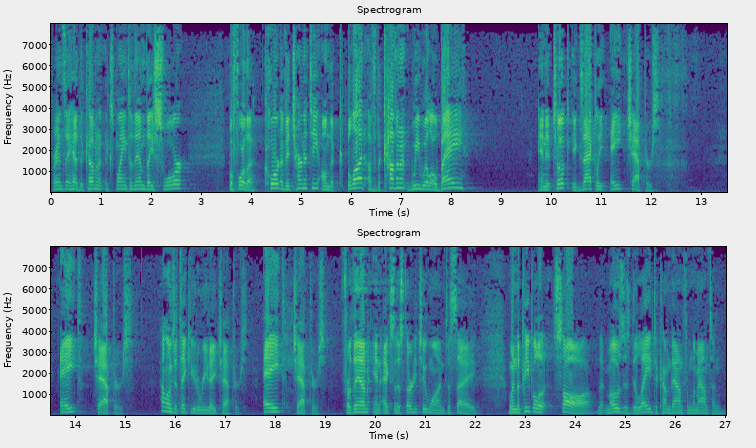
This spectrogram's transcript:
Friends, they had the covenant explained to them. They swore before the court of eternity on the blood of the covenant, we will obey. And it took exactly eight chapters. Eight chapters. How long does it take you to read eight chapters? Eight chapters for them in Exodus 32 1 to say, when the people saw that Moses delayed to come down from the mountain,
